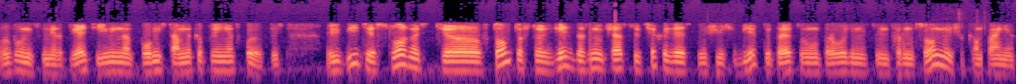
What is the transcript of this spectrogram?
выполненных мероприятий именно по местам накопления отходов. То есть, видите, сложность э, в том, то, что здесь должны участвовать все хозяйствующие субъекты, поэтому мы проводим эту информационную еще кампанию,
